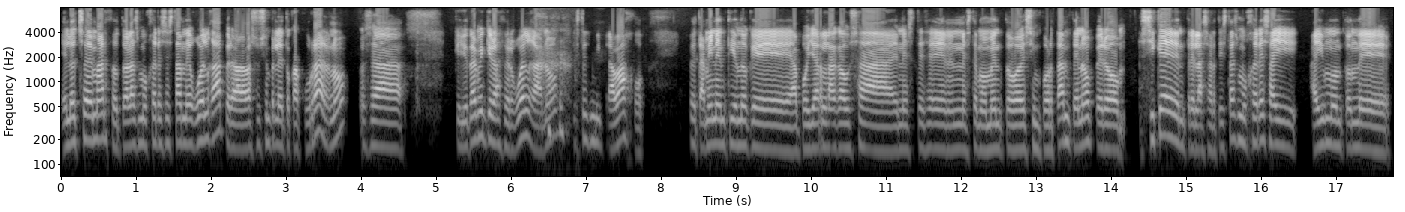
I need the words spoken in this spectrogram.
el 8 de marzo todas las mujeres están de huelga, pero a Basu siempre le toca currar, ¿no? O sea, que yo también quiero hacer huelga, ¿no? Este es mi trabajo. Pero también entiendo que apoyar la causa en este, en este momento es importante, ¿no? Pero sí que entre las artistas mujeres hay, hay un montón de...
